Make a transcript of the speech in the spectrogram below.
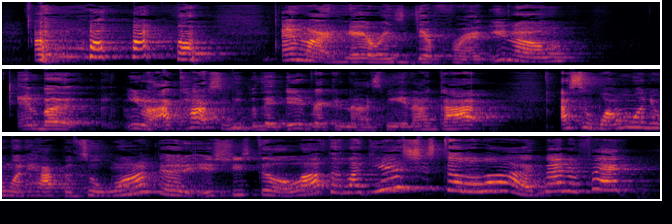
and my hair is different, you know. And, but, you know, I caught some people that did recognize me and I got, I said, well, I'm wondering what happened to Wanda. Is she still alive? They're like, yeah, she's still alive. Matter of fact,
